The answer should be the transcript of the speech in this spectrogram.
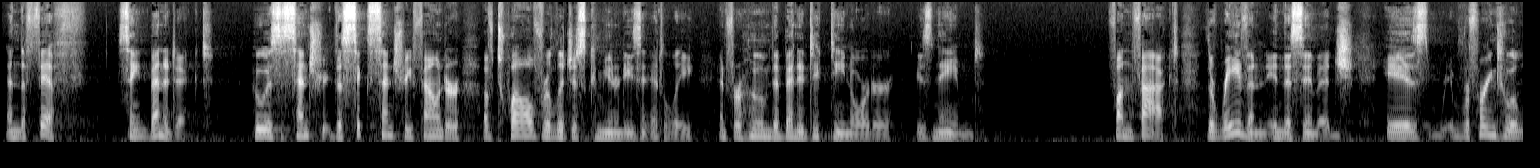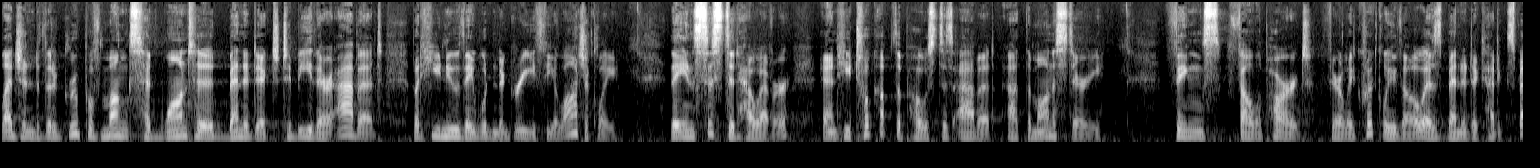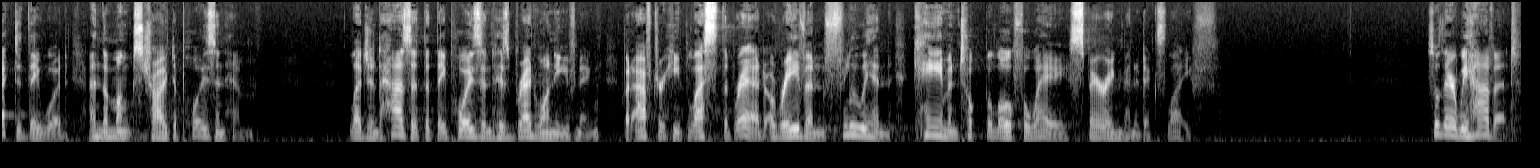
And the fifth, St. Benedict, who is the, sixth century founder of 12 religious communities in Italy, and for whom the Benedictine order is named. Fun fact the raven in this image is referring to a legend that a group of monks had wanted Benedict to be their abbot, but he knew they wouldn't agree theologically. They insisted, however, and he took up the post as abbot at the monastery. Things fell apart fairly quickly, though, as Benedict had expected they would, and the monks tried to poison him. Legend has it that they poisoned his bread one evening, but after he blessed the bread, a raven flew in, came, and took the loaf away, sparing Benedict's life. So there we have it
